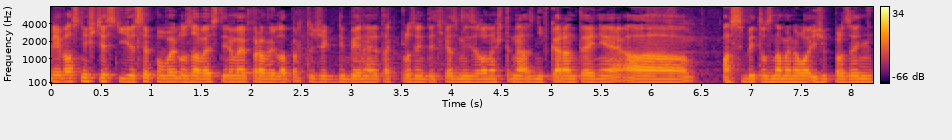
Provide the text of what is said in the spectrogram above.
Je vlastně štěstí, že se povedlo zavést ty nové pravidla, protože kdyby ne, tak Plzeň teďka zmizela na 14 dní v karanténě a asi by to znamenalo i, že Plzeň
